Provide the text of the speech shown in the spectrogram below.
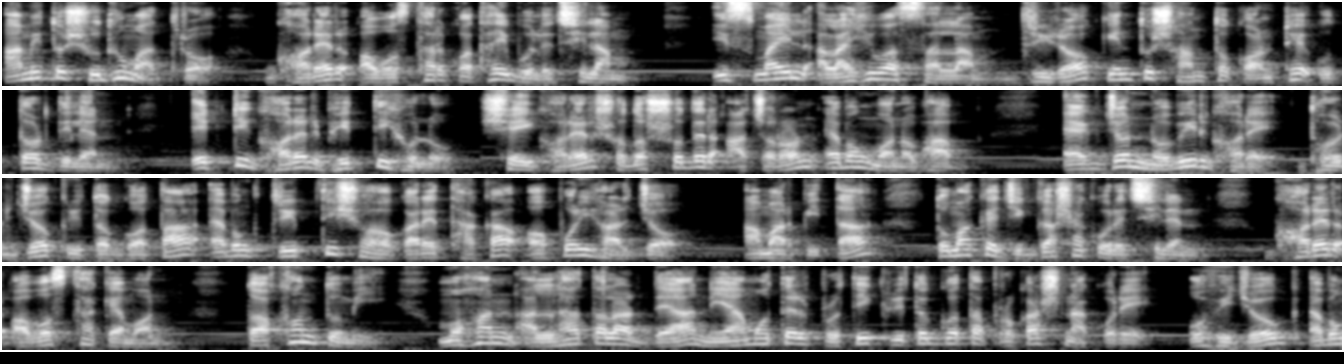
আমি তো শুধুমাত্র ঘরের অবস্থার কথাই বলেছিলাম। ইসমাইল আলাহিউসাল্লাম দৃঢ় কিন্তু শান্ত কণ্ঠে উত্তর দিলেন, একটি ঘরের ভিত্তি হল সেই ঘরের সদস্যদের আচরণ এবং মনোভাব। একজন নবীর ঘরে ধৈর্য, কৃতজ্ঞতা এবং তৃপ্তি সহকারে থাকা অপরিহার্য। আমার পিতা তোমাকে জিজ্ঞাসা করেছিলেন, ঘরের অবস্থা কেমন? তখন তুমি মহান আল্লাহ তালার দেয়া নিয়ামতের প্রতি কৃতজ্ঞতা প্রকাশ না করে অভিযোগ এবং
